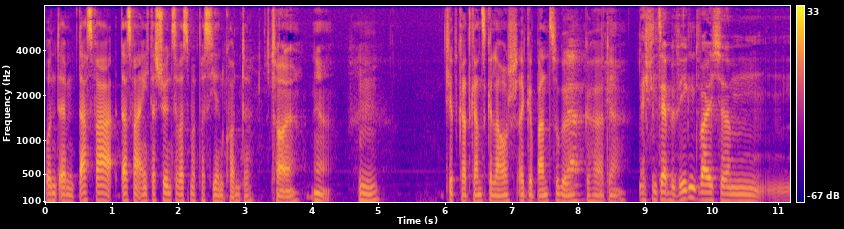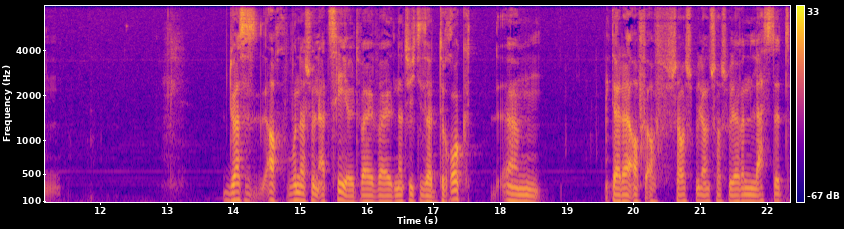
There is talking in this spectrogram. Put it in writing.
Und ähm, das war, das war eigentlich das Schönste, was mir passieren konnte. Toll, ja. Ich habe gerade ganz gelauscht, äh, gebannt zugehört, Ja. ja. Ich finde es sehr bewegend, weil ich. Ähm, du hast es auch wunderschön erzählt, weil, weil natürlich dieser Druck, ähm, der da auf, auf Schauspieler und Schauspielerinnen lastet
